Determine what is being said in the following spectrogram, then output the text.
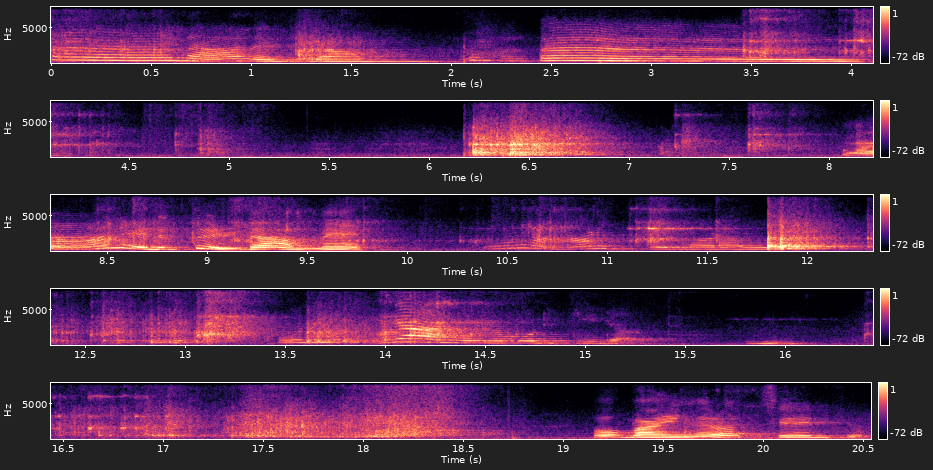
ആ, ഞാനെല്ലാം ആ. ഞാൻ എടുത്തിടാം അമ്മേ. ഓ ഭയങ്കര ശരിക്കും?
